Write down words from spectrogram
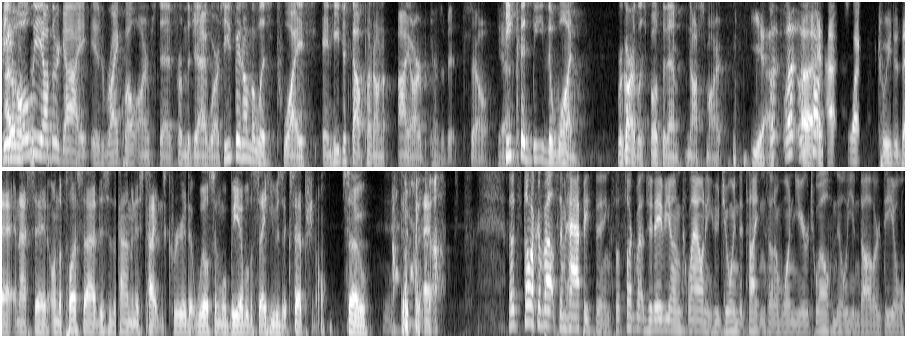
The only other guy is Ryquell Armstead from the Jaguars. He's been on the list twice, and he just got put on IR because of it. So yeah. he could be the one. Regardless, both of them not smart. Yeah. Let, us uh, talk. I, so I tweeted that, and I said, on the plus side, this is the time in his Titans career that Wilson will be able to say he was exceptional. So there's oh that. Let's talk about some happy things. Let's talk about Jadeveon Clowney, who joined the Titans on a one-year, $12 million deal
